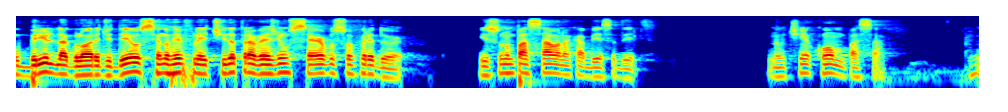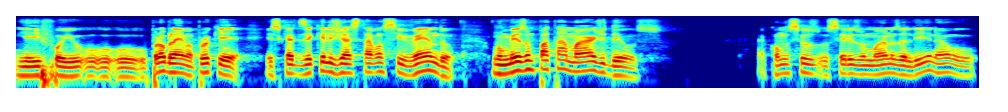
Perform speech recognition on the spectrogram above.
o brilho da glória de Deus sendo refletido através de um servo sofredor. Isso não passava na cabeça deles. Não tinha como passar. E aí foi o, o, o problema, porque isso quer dizer que eles já estavam se vendo no mesmo patamar de Deus. É como se os, os seres humanos ali, né, o,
